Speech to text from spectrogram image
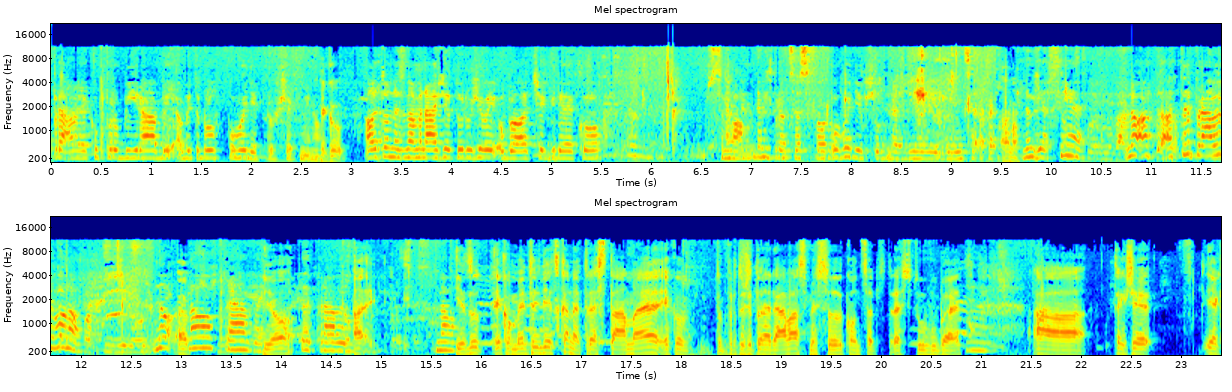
právě jako probírá, aby, aby to bylo v pohodě pro všechny, no. Jako- Ale to neznamená, že je to růžový obláček, kde jako se mám ten proces v pohodě všechno. každého jedince a tak Ano. No jasně. No a, a to je právě ono. No, no právě. Jo. To je právě ono. A No. je to, jako my ty děcka netrestáme, jako to, protože to nedává smysl, koncept trestu vůbec. Mm. A takže jak,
